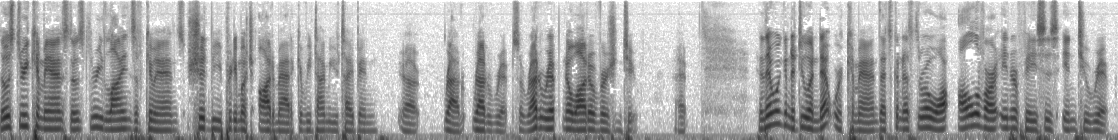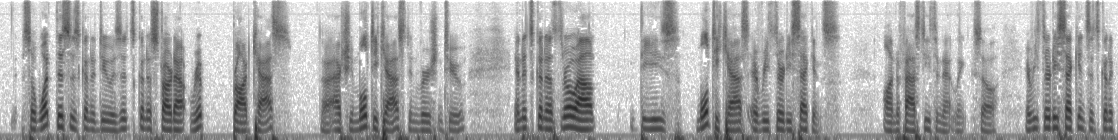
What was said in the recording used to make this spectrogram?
those three commands, those three lines of commands should be pretty much automatic every time you type in uh, router, router rip. So router rip no auto version 2. Right? And then we're going to do a network command that's going to throw all of our interfaces into RIP. So what this is going to do is it's going to start out RIP broadcasts, uh, actually multicast in version 2, and it's going to throw out these multicasts every 30 seconds on a fast Ethernet link. So every 30 seconds it's going to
